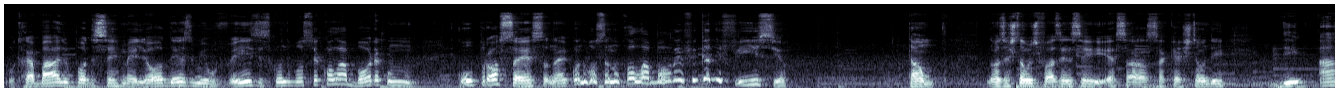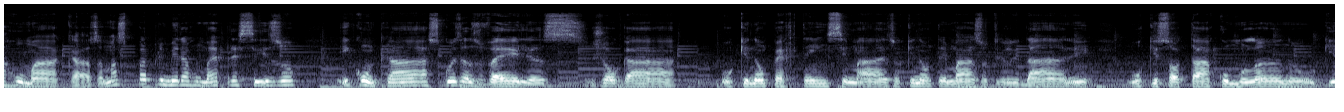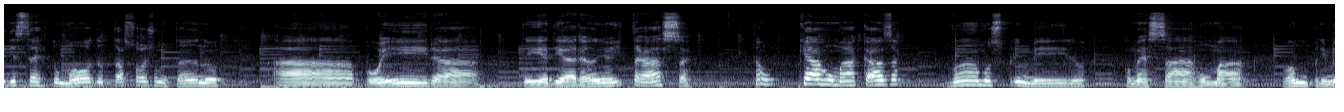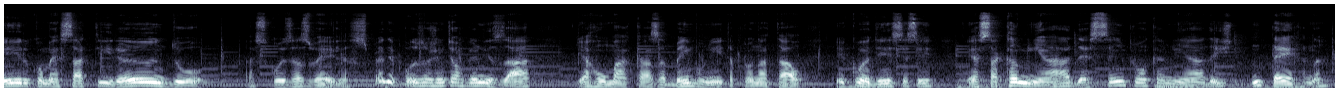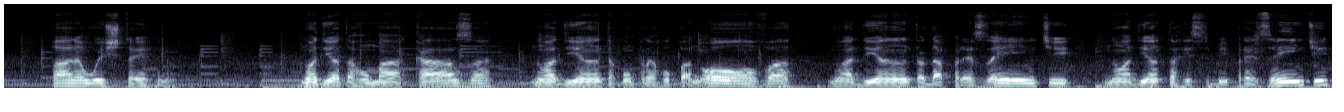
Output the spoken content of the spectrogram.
O trabalho pode ser melhor 10 mil vezes quando você colabora com, com o processo, né? Quando você não colabora, fica difícil. Então, nós estamos fazendo esse, essa, essa questão de, de arrumar a casa. Mas para primeiro arrumar é preciso encontrar as coisas velhas, jogar o que não pertence mais, o que não tem mais utilidade, o que só está acumulando, o que de certo modo está só juntando a poeira, teia de aranha e traça. Então, quer arrumar a casa? Vamos primeiro começar a arrumar Vamos primeiro começar tirando as coisas velhas, para depois a gente organizar e arrumar a casa bem bonita para o Natal. E como eu disse, esse, essa caminhada é sempre uma caminhada interna para o externo. Não adianta arrumar a casa, não adianta comprar roupa nova, não adianta dar presente, não adianta receber presente.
